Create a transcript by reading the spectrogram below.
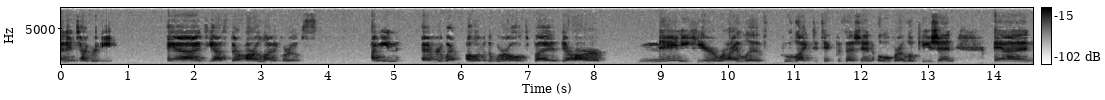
and integrity. And yes, there are a lot of groups, I mean, everywhere, all over the world, but there are many here where I live who like to take possession over a location and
